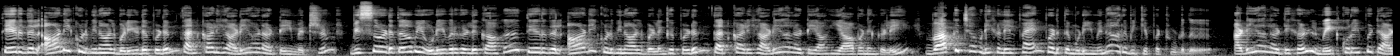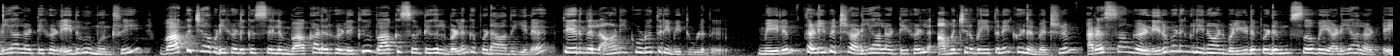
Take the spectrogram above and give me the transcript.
தேர்தல் ஆணைக்குழுவினால் வெளியிடப்படும் தற்காலிக அடையாள அட்டை மற்றும் விசேட தேவை உடையவர்களுக்காக தேர்தல் ஆணைக்குழுவினால் வழங்கப்படும் தற்காலிக அடையாள அட்டை ஆகிய ஆவணங்களை வாக்குச்சாவடிகளில் பயன்படுத்த முடியும் என அறிவிக்கப்பட்டுள்ளது. அடையாள அட்டைகள் மேற்குறிப்பிட்ட அடையாள அட்டைகள் எதுவுமின்றி வாக்குச்சாவடிகளுக்கு செல்லும் வாக்காளர்களுக்கு வாக்கு சீட்டுகள் வழங்கப்படாது என தேர்தல் ஆணைக்குழு தெரிவித்துள்ளது. மேலும் தெளிவற்ற அடையாள அட்டைகள் அமைச்சரவை திணைக்களம் மற்றும் அரசாங்க நிறுவனங்களினால் வெளியிடப்படும் சேவை அடையாள அட்டை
